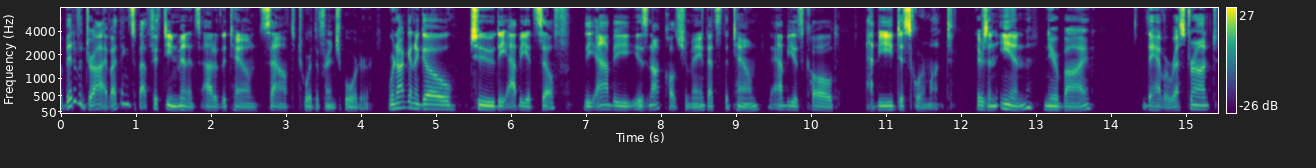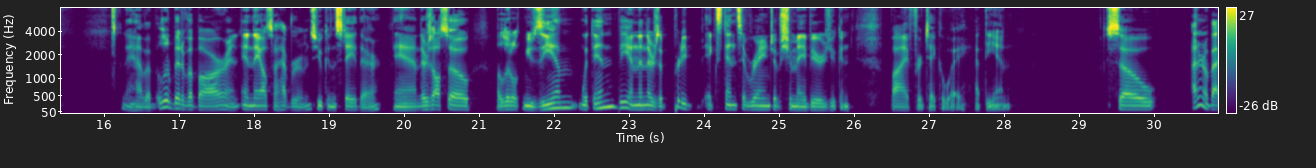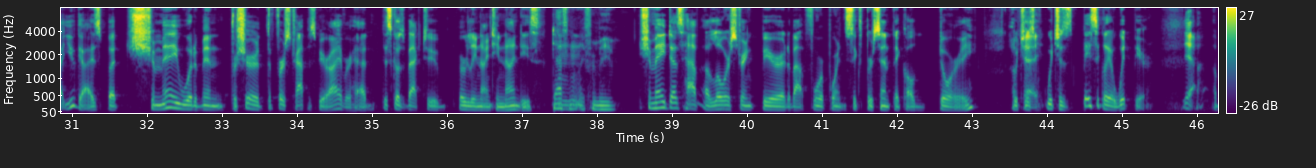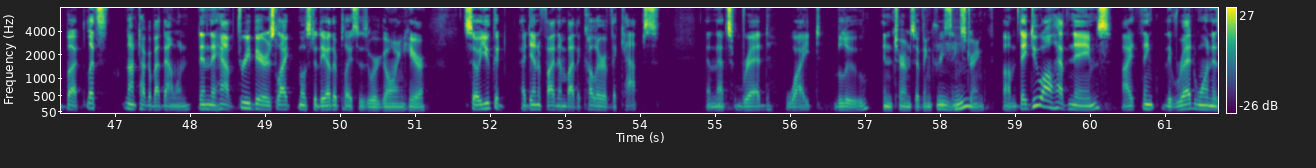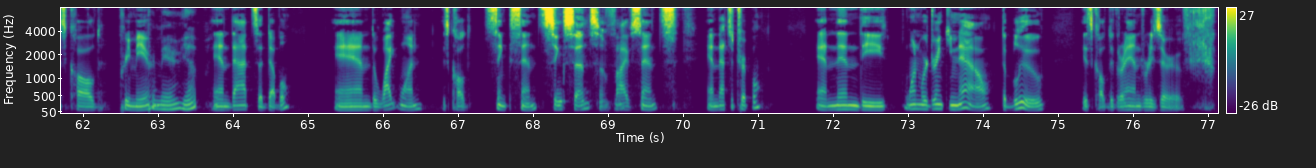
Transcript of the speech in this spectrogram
a bit of a drive. I think it's about 15 minutes out of the town south toward the French border. We're not going to go to the abbey itself. The abbey is not called Chimay, that's the town. The abbey is called Abbey de Scourmont. There's an inn nearby. They have a restaurant. They have a, a little bit of a bar and, and they also have rooms. You can stay there. And there's also a little museum within and then there's a pretty extensive range of Chimay beers you can buy for takeaway at the inn. So I don't know about you guys, but Chimay would have been for sure the first Trappist beer I ever had. This goes back to early 1990s. Definitely for me. Chimay does have a lower strength beer at about 4.6% they call Dorée, which is which is basically a wit beer. Yeah. Uh, But let's not talk about that one. Then they have three beers like most of the other places we're going here. So you could identify them by the color of the caps. And that's red, white, blue in terms of increasing strength. Um, they do all have names. I think the red one is called Premier, Premier, yep. and that's a double. And the white one is called Cinq Cents Sink sense. of- five cents, and that's a triple. And then the one we're drinking now, the blue, is called the Grand Reserve.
